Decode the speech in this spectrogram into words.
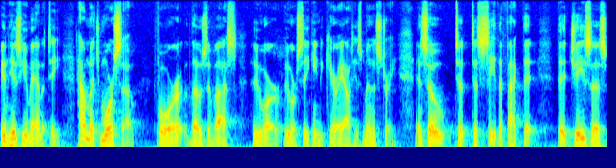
in his humanity, how much more so for those of us who are, who are seeking to carry out his ministry? And so to, to see the fact that, that Jesus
